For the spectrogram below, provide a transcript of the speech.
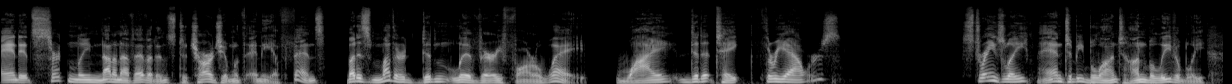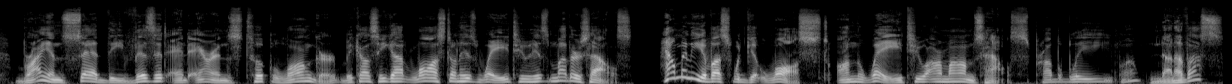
and it's certainly not enough evidence to charge him with any offense, but his mother didn't live very far away. Why did it take three hours? Strangely, and to be blunt, unbelievably, Brian said the visit and errands took longer because he got lost on his way to his mother's house. How many of us would get lost on the way to our mom's house? Probably, well, none of us.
